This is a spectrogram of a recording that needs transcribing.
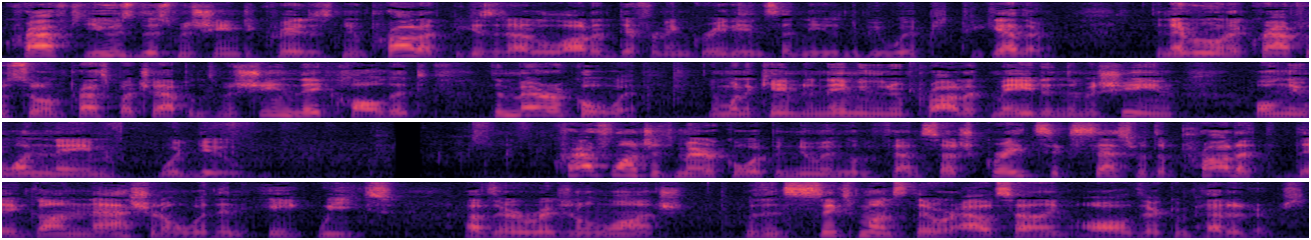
Kraft used this machine to create its new product because it had a lot of different ingredients that needed to be whipped together. And everyone at Kraft was so impressed by Chaplin's machine, they called it the Miracle Whip. And when it came to naming the new product made in the machine, only one name would do. Kraft launched its Miracle Whip in New England but found such great success with the product that they had gone national within eight weeks of their original launch. Within six months, they were outselling all of their competitors.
